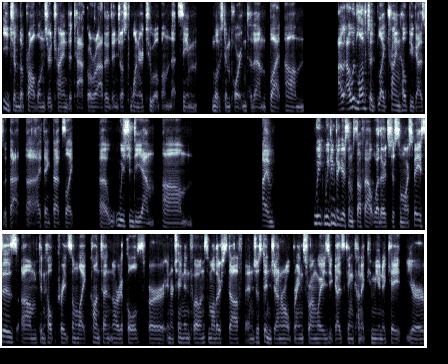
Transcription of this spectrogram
each of the problems you're trying to tackle rather than just one or two of them that seem most important to them. But um, I, I, would love to like try and help you guys with that. Uh, i think that's like uh, we should dm um, i've we, we can figure some stuff out whether it's just some more spaces um, can help create some like content and articles for interchain info and some other stuff and just in general brainstorm ways you guys can kind of communicate your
